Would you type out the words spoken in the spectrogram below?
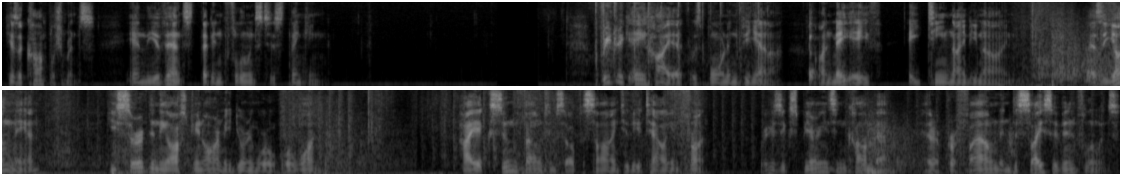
his accomplishments, and the events that influenced his thinking. Friedrich A. Hayek was born in Vienna on May 8, 1899. As a young man, he served in the Austrian army during World War I. Hayek soon found himself assigned to the Italian front, where his experience in combat had a profound and decisive influence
